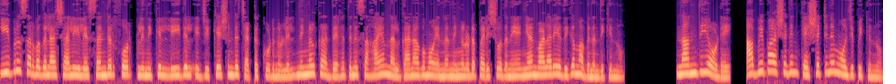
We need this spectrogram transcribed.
ഹീബ്രു സർവകലാശാലയിലെ സെന്റർ ഫോർ ക്ലിനിക്കൽ ലീഗൽ എഡ്യൂക്കേഷന്റെ ചട്ടക്കൂടിനുള്ളിൽ നിങ്ങൾക്ക് അദ്ദേഹത്തിന് സഹായം നൽകാനാകുമോ എന്ന നിങ്ങളുടെ പരിശോധനയെ ഞാൻ വളരെയധികം അഭിനന്ദിക്കുന്നു. നന്ദിയോടെ അഭിഭാഷകൻ കെഷറ്റിനെ മോചിപ്പിക്കുന്നു.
